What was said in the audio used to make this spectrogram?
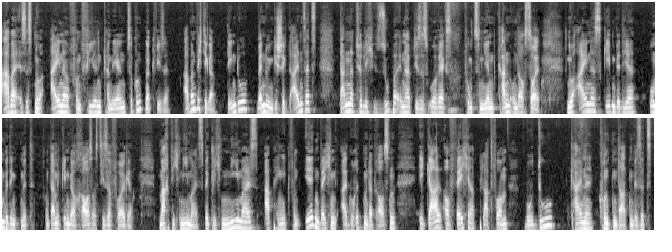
aber es ist nur einer von vielen Kanälen zur Kundenakquise. Aber ein wichtiger, den du, wenn du ihn geschickt einsetzt, dann natürlich super innerhalb dieses Uhrwerks funktionieren kann und auch soll. Nur eines geben wir dir unbedingt mit. Und damit gehen wir auch raus aus dieser Folge. Mach dich niemals, wirklich niemals abhängig von irgendwelchen Algorithmen da draußen, egal auf welcher Plattform, wo du keine Kundendaten besitzt,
